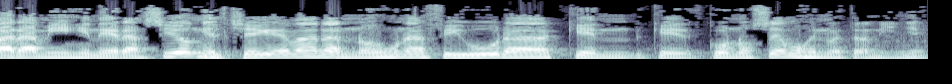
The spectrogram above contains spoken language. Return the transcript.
para mi generación el Che Guevara no es una figura que, conocemos en nuestra niñez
